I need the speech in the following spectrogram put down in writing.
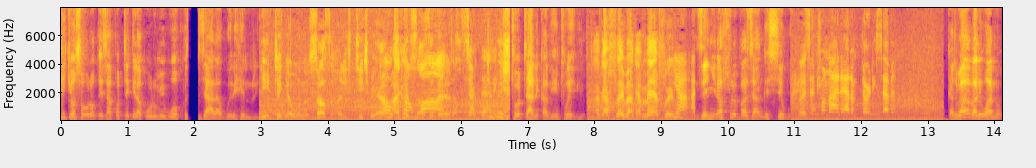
Stand the pain of childbirth, Henry. ki kyosobola ogezaako otegeera ku bulumi bw'okuzaala gwere henry. Oh, totandika bintu ebyo I got flavor. I got mad flavor. Yeah, I- nze nyina fuleva zange ssebo Central 9 Adam 37. kati baba bali wano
